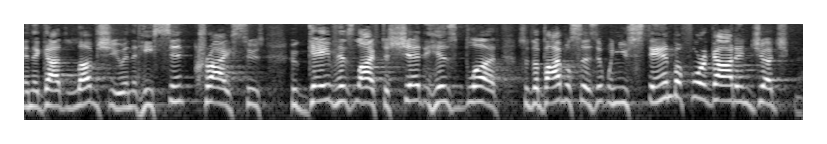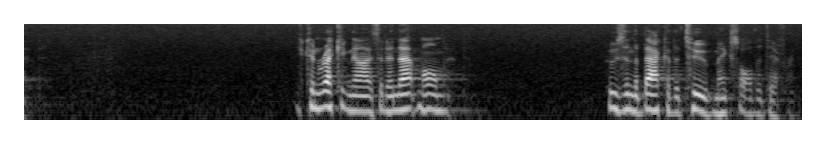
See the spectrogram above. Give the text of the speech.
And that God loves you and that he sent Christ who's, who gave his life to shed his blood. So the Bible says that when you stand before God in judgment, you can recognize that in that moment, who's in the back of the tube makes all the difference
